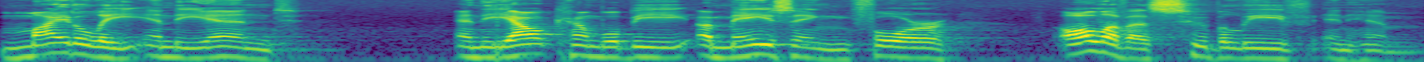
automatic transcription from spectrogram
mightily in the end, and the outcome will be amazing for all of us who believe in him.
